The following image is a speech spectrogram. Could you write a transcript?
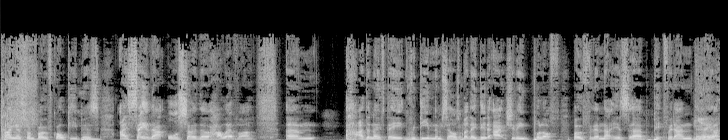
clangers from both goalkeepers. I say that also, though. However, um, I don't know if they redeemed themselves, but they did actually pull off both of them. That is uh, Pickford and De Yeah.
